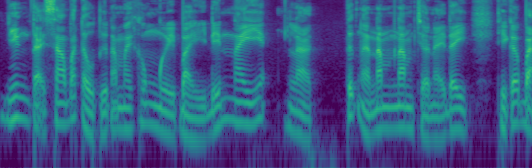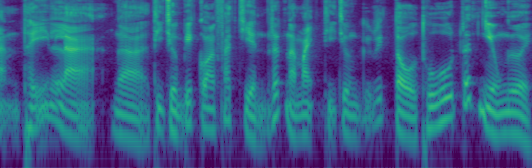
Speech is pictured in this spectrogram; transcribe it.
Nhưng tại sao bắt đầu từ năm 2017 đến nay ấy, là tức là 5 năm trở lại đây thì các bạn thấy là uh, thị trường Bitcoin phát triển rất là mạnh, thị trường crypto thu hút rất nhiều người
